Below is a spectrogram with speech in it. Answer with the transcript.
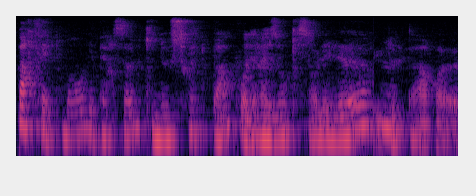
parfaitement les personnes qui ne souhaitent pas, pour des raisons qui sont les leurs, de Ouais. par euh,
